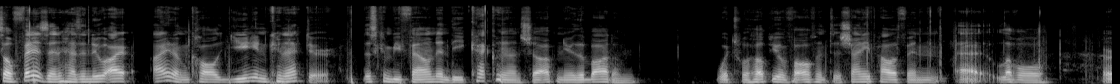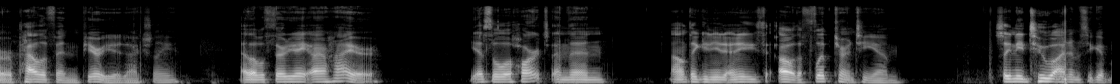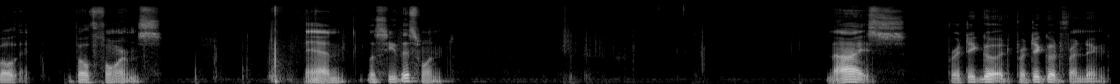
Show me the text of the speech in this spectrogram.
So Finizen has a new item called Union Connector. This can be found in the Kecleon shop near the bottom, which will help you evolve into Shiny Palafin at level, or Palafin period actually, at level 38 or higher. He has a little heart, and then I don't think you need anything. Oh, the flip turn TM. So you need two items to get both both forms. And let's see this one. Nice. Pretty good. Pretty good, friending.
